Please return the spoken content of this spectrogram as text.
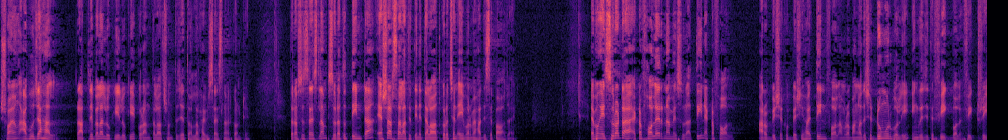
স্বয়ং আবু জাহাল রাত্রিবেলা লুকিয়ে লুকিয়ে কোরআন তেলাওয়াত শুনতে যেত আল্লাহর হাবিব সাহা ইসলামের কণ্ঠে। তো রাসুসাহ ইসলাম সুরাত তিনটা এশার সালাতে তিনি তেলাওয়াত করেছেন, এই মর্মে হাদিসে পাওয়া যায়। এবং এই সুরাটা একটা ফলের নামে সুরা, তিন একটা ফল। আরব বিশ্বে খুব বেশি হয়, তিন ফল আমরা বাংলাদেশে ডুমুর বলি, ইংরেজিতে ফিক বলে ফিক ট্রি।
